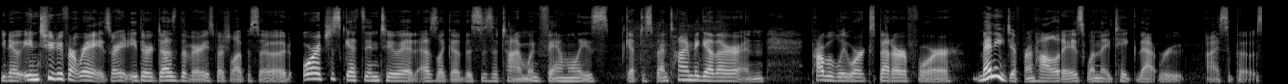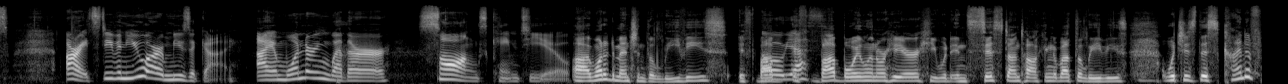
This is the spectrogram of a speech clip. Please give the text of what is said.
you know, in two different ways, right? Either it does the very special episode or it just gets into it as like a this is a time when families get to spend time together and probably works better for many different holidays when they take that route, I suppose. All right, Stephen, you are a music guy. I am wondering whether songs came to you. Uh, I wanted to mention the LeeVees. If Bob, Oh, yes. if Bob Boilen were here, he would insist on talking about the LeeVees, which is this kind of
